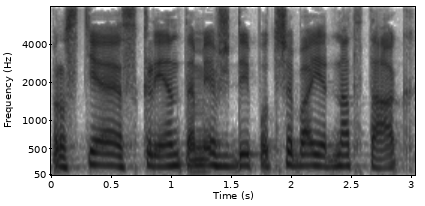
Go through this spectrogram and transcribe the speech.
prostě s klientem je vždy potřeba jednat tak,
